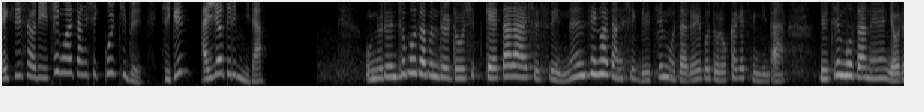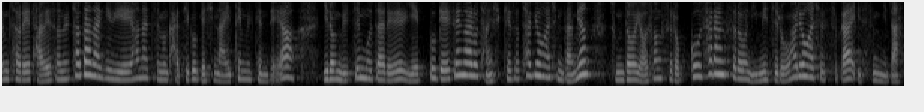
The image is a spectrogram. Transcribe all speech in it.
액세서리 생화 장식 꿀팁을 지금 알려드립니다. 오늘은 초보자분들도 쉽게 따라하실 수 있는 생화장식 밀짚 모자를 해보도록 하겠습니다. 밀짚 모자는 여름철에 자외선을 차단하기 위해 하나쯤은 가지고 계신 아이템일 텐데요. 이런 밀짚 모자를 예쁘게 생화로 장식해서 착용하신다면 좀 더 여성스럽고 사랑스러운 이미지로 활용하실 수가 있습니다.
